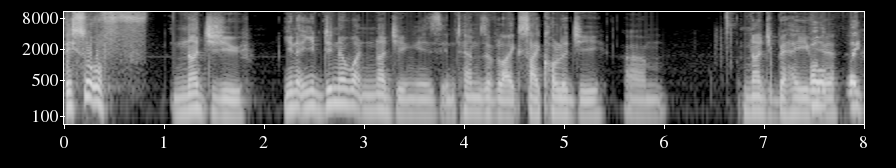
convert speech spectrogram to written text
they sort of nudge you. You know you do know what nudging is in terms of like psychology? Um, nudge behavior? Well, like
